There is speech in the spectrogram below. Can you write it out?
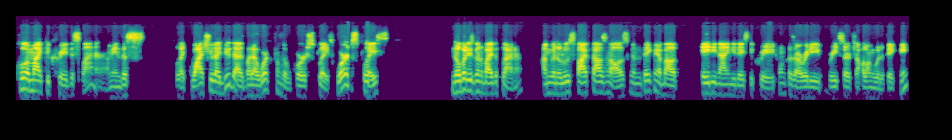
who am I to create this planner? I mean, this, like, why should I do that? But I work from the worst place. Worst place, nobody's going to buy the planner. I'm going to lose $5,000. It's going to take me about 80, 90 days to create one because I already researched how long would it take me.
